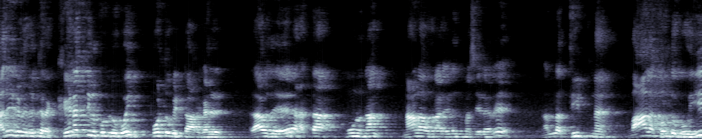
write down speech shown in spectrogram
அருகில் இருக்கிற கிணத்தில் கொண்டு போய் போட்டு விட்டார்கள். அதாவது அத்தா மூணு நாள் நாலாவது நாள் எழுந்துமா செய்கிறாரு நல்லா தீட்டின வாளை கொண்டு போய்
